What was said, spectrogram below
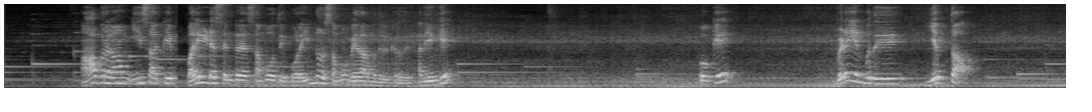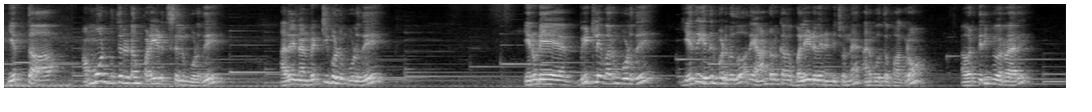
ஆபரகாம் ஈசாக்கை பலியிட சென்ற சம்பவத்தை போல இன்னொரு சம்பவம் வேதாகமத்தில் இருக்கிறது. அது எங்கே? ஓகே. விடை என்பது எப்தா. எப்தா அம்மோன் புத்தரிடம் படையெடுத்து செல்லும் பொழுது அதை நான் வெற்றி கொள்ளும் பொழுது என்னுடைய வீட்டிலே வரும் பொழுது எது எதிர்படுகிறதோ அதை ஆண்டவருக்காக பலியிடுவேன் என்று சொன்ன அனுபவத்தை பார்க்குறோம். அவர் திரும்பி வர்றாரு.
